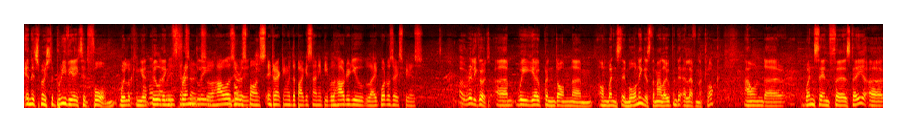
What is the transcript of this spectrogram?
in its most abbreviated form, we're looking at building friendly. So, how was your response interacting with the Pakistani people? How did you like? What was your experience? Oh, really good. Um, we opened on um, on Wednesday morning as the Mall opened at 11 o'clock. On uh, Wednesday and Thursday, uh,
